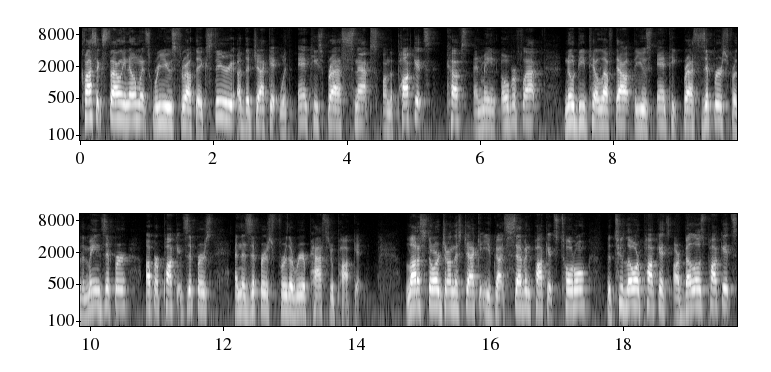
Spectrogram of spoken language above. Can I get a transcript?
Classic styling elements were used throughout the exterior of the jacket with anti-brass snaps on the pockets, cuffs, and main overflap. No detail left out. They used antique brass zippers for the main zipper, upper pocket zippers, and the zippers for the rear pass-through pocket. A lot of storage on this jacket. You've got seven pockets total. The two lower pockets are bellows pockets,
